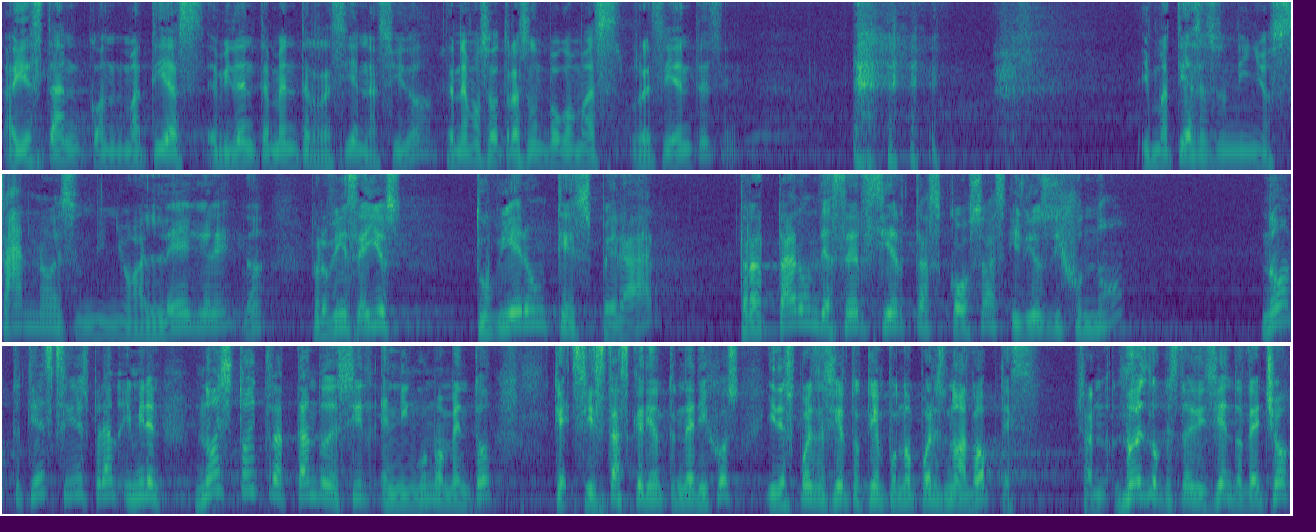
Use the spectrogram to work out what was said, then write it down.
Ahí están con Matías, evidentemente recién nacido. Tenemos otras un poco más recientes. y Matías es un niño sano, es un niño alegre. ¿no? Pero fíjense, ellos tuvieron que esperar, trataron de hacer ciertas cosas y Dios dijo, no, no, te tienes que seguir esperando. Y miren, no estoy tratando de decir en ningún momento que si estás queriendo tener hijos y después de cierto tiempo no puedes, no adoptes. sea, no, es lo que estoy diciendo. De hecho,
